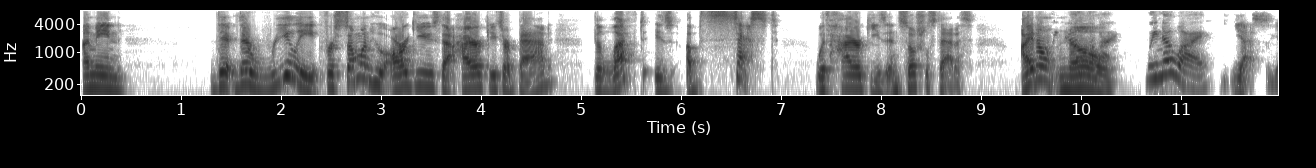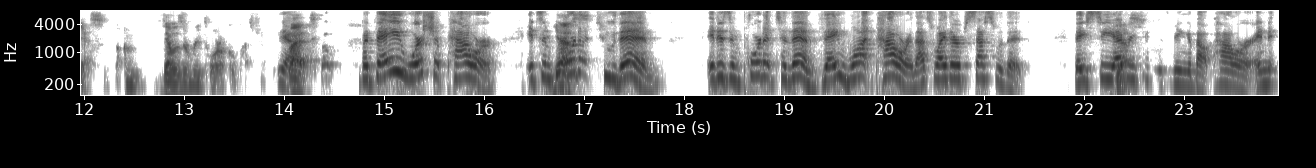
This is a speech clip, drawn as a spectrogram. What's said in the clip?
I mean, they're, they're really, for someone who argues that hierarchies are bad, the left is obsessed with hierarchies and social status. I don't we know. know we know why. Yes, yes. Um, that was a rhetorical question. Yeah. But, but they worship power. It's important yes. to them. It is important to them. They want power. That's why they're obsessed with it. They see everything yes. as being about power. And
